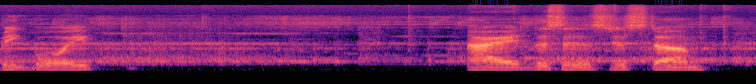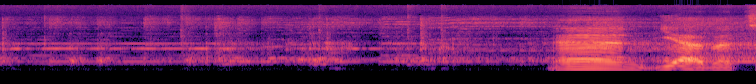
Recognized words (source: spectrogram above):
big boy. All right, this is just um. And yeah, that's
